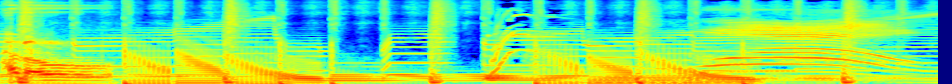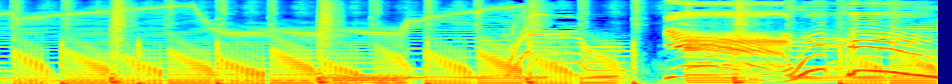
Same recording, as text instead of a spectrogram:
Hello. Yeah! Woohoo!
